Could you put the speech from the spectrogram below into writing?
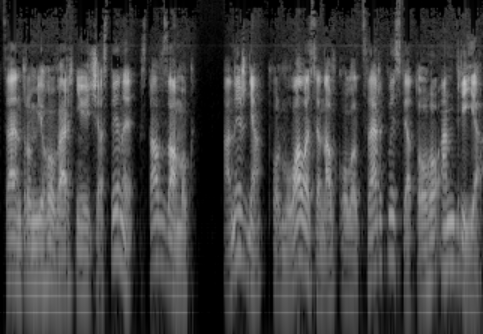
Центром його верхньої частини став замок, а нижня формувалася навколо церкви святого Андрія.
